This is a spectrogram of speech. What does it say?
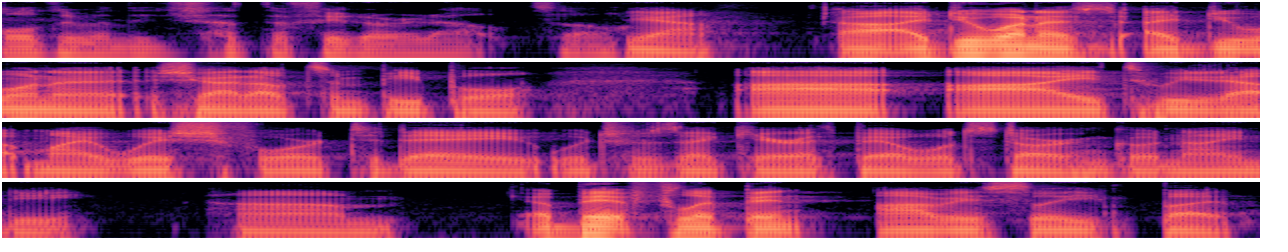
ultimately just have to figure it out. So Yeah. Uh, I do want to I do want to shout out some people. Uh, I tweeted out my wish for today, which was that Gareth Bale would start and go 90. Um, a bit flippant, obviously, but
